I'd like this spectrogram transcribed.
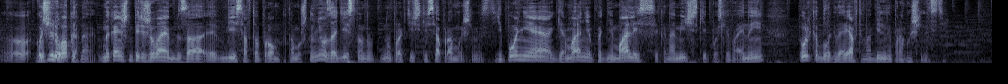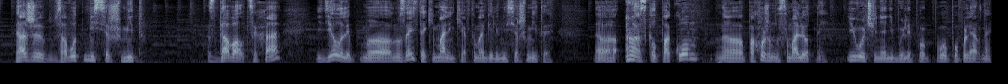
Э, очень любопытно. Мы, конечно, переживаем за э, весь автопром, потому что на него задействована ну, практически вся промышленность. Япония, Германия поднимались экономически после войны только благодаря автомобильной промышленности. Даже завод Мистер Шмидт сдавал цеха и делали, э, ну, знаете, такие маленькие автомобили Мистер Шмидты с колпаком, похожим на самолетный. И очень они были популярны.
